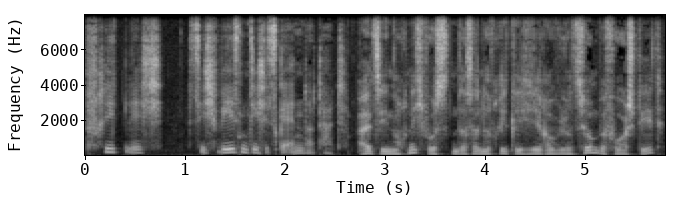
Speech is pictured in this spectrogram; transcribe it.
friedlich sich Wesentliches geändert hat. Als Sie noch nicht wussten, dass eine friedliche Revolution bevorsteht,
